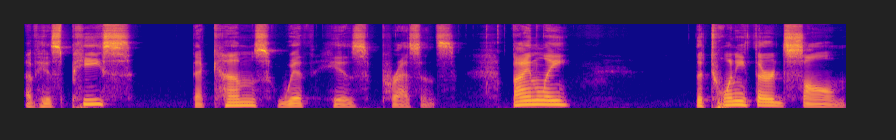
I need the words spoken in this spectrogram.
of His peace that comes with His presence. Finally, the 23rd Psalm,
